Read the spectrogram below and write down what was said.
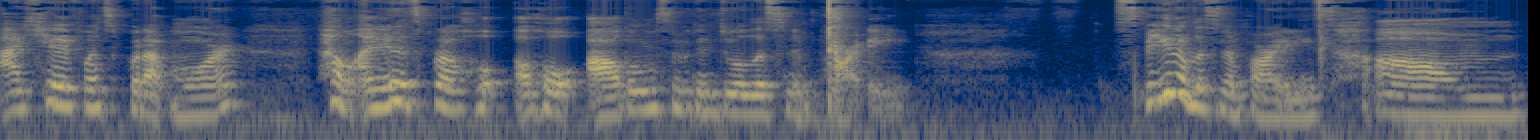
I can't wait to put up more. Hell, I need to put a whole, a whole album so we can do a listening party. Speaking of listening parties, um,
